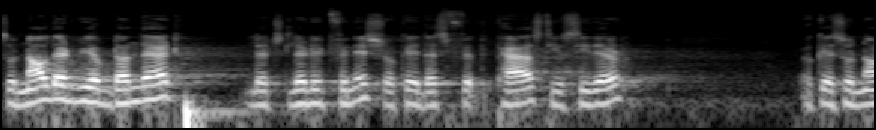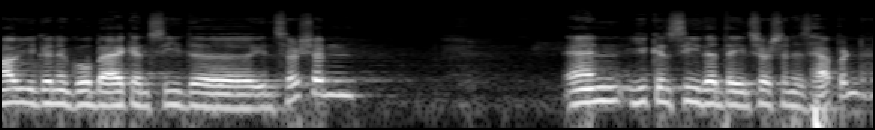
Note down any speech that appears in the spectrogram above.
So now that we have done that, let's let it finish. Okay, that's passed, you see there. Okay, so now you're going to go back and see the insertion. And you can see that the insertion has happened.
